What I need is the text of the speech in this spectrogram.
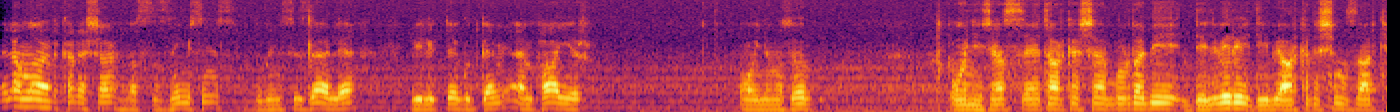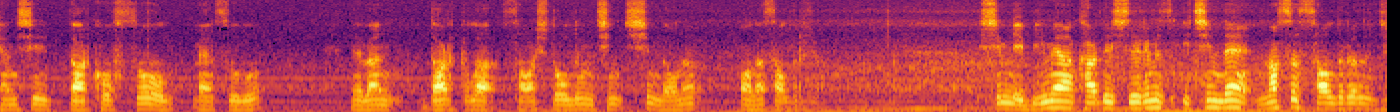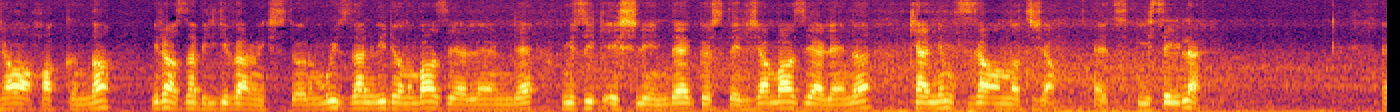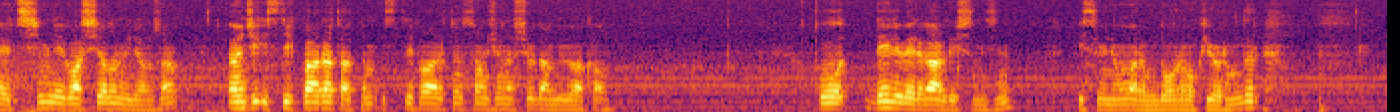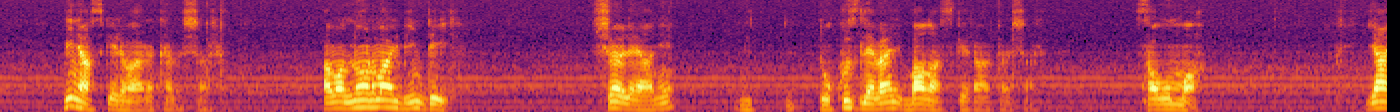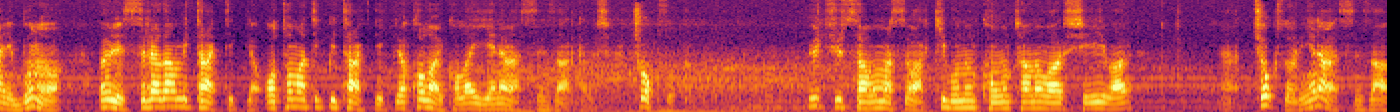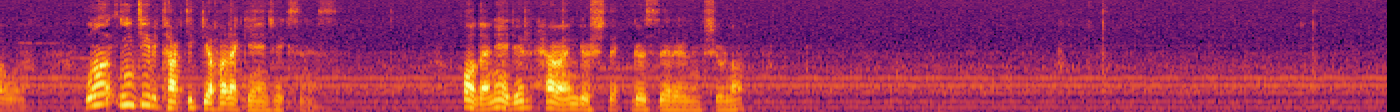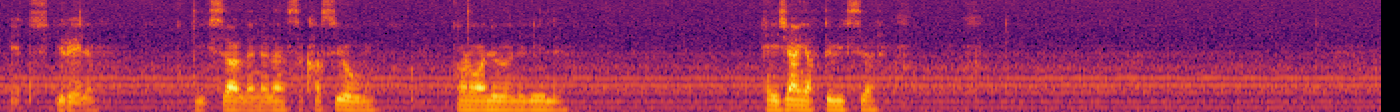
Selamlar arkadaşlar, nasılsınız, iyi misiniz? Bugün sizlerle birlikte Good Game Empire oyunumuzu oynayacağız. Evet arkadaşlar, burada bir Delivery diye bir arkadaşımız var. Kendisi Dark of Soul mensubu. Ve ben Dark'la savaşta olduğum için şimdi onu ona saldıracağım. Şimdi bilmeyen kardeşlerimiz için de nasıl saldırılacağı hakkında biraz da bilgi vermek istiyorum. Bu yüzden videonun bazı yerlerinde müzik eşliğinde göstereceğim. Bazı yerlerinde kendim size anlatacağım. Evet, iyi seyirler. Evet, şimdi başlayalım videomuza. Önce istihbarat attım. İstihbaratın sonucuna şuradan bir bakalım. Bu Delivery kardeşimizin ismini umarım doğru okuyorumdur. bin askeri var arkadaşlar. Ama normal bin değil. Şöyle yani 9 level bal askeri arkadaşlar. Savunma. Yani bunu öyle sıradan bir taktikle, otomatik bir taktikle kolay kolay yenemezsiniz arkadaşlar. Çok zor. 300 savunması var ki bunun komutanı var, şeyi var. Yani çok zor. Yenemezsiniz abi bunu. Bunu ince bir taktik yaparak yeneceksiniz. O da nedir? Hemen göster gösterelim şuradan. Evet girelim. Bilgisayarda nedense kasıyor bugün. Normalde böyle değildi. Heyecan yaptı bilgisayar.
